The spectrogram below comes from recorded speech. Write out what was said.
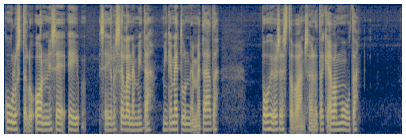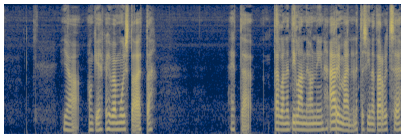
kuulustelu on, niin se ei, se ei ole sellainen, mitä, minkä me tunnemme täältä pohjoisesta, vaan se on jotakin aivan muuta. Ja onkin ehkä hyvä muistaa, että, että tällainen tilanne on niin äärimmäinen, että siinä tarvitsee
